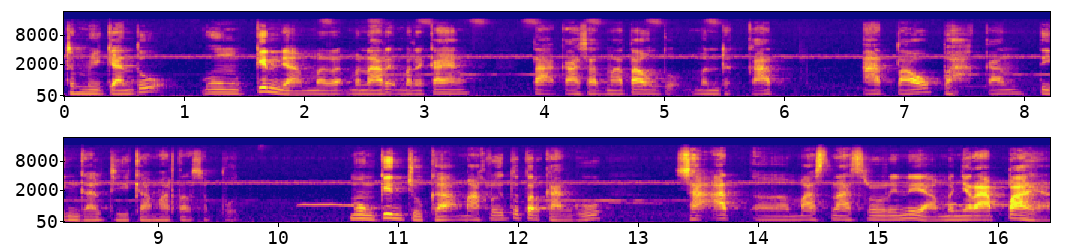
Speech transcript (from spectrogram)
demikian tuh mungkin ya menarik mereka yang tak kasat mata untuk mendekat atau bahkan tinggal di kamar tersebut. Mungkin juga makhluk itu terganggu saat e, Mas Nasrul ini ya menyerapah ya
